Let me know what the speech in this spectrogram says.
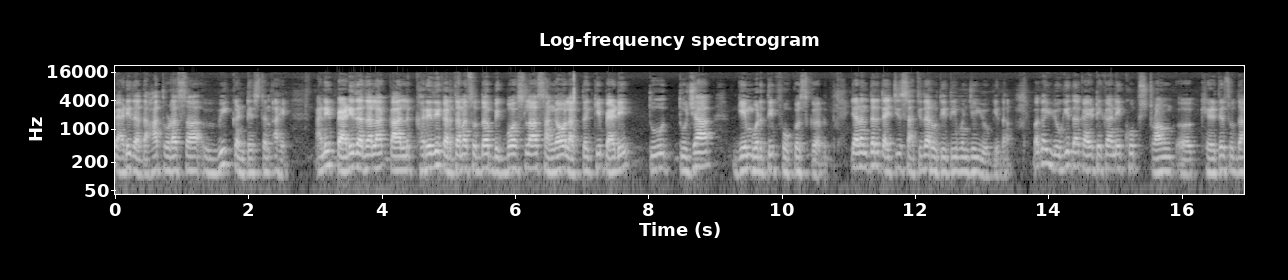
पॅडीदादा हा थोडासा वीक कंटेस्टंट आहे. आणि पॅडीदादाला काल खरेदी करताना सुद्धा बिग बॉसला सांगावं लागतं की पॅडी तू तुझ्या गेमवरती फोकस कर. यानंतर त्याची साथीदार होती ती म्हणजे योगिता. बघा योगिता काही ठिकाणी खूप स्ट्रॉंग खेळते सुद्धा.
